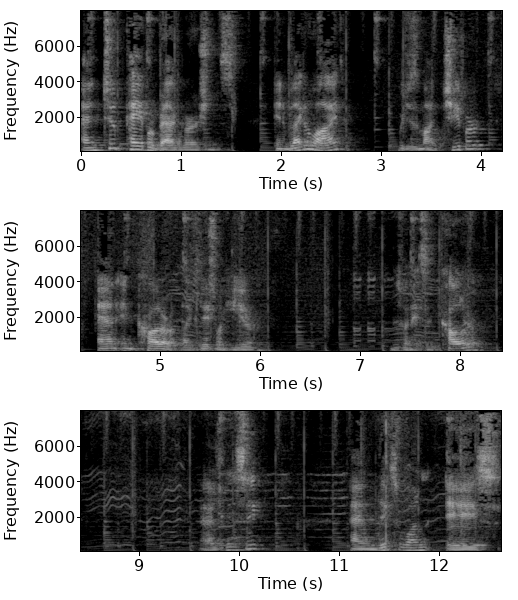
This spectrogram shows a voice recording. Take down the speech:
and two paperback versions in black and white, which is much cheaper, and in color like this one here. This one is in color, as you can see. And this one is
